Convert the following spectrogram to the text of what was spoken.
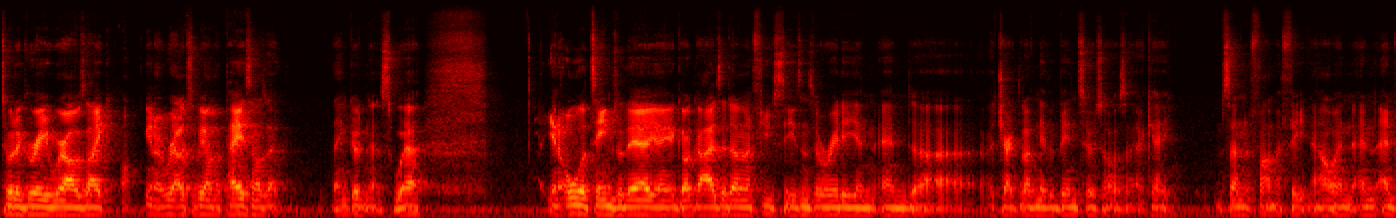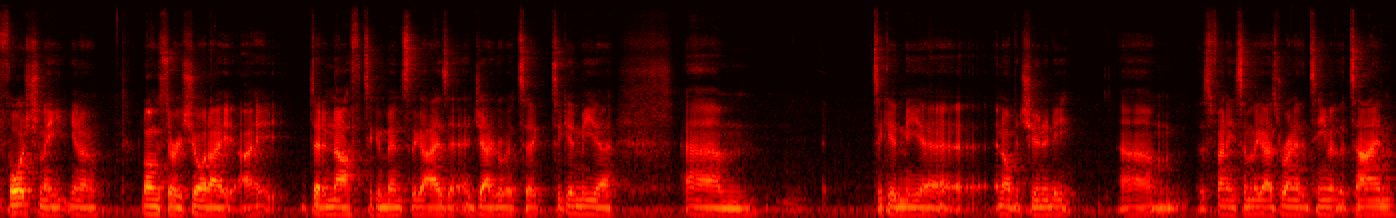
to a degree where I was like, you know, relatively on the pace. I was like, thank goodness. Where, you know, all the teams were there. You, know, you got guys that done a few seasons already and, and uh, a track that I've never been to. So I was like, okay, I'm starting to find my feet now. And, and, and fortunately, you know, long story short, I, I did enough to convince the guys at, Jaguar to, to give me a, um, to give me a, an opportunity. Um, it's funny, some of the guys running the team at the time,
